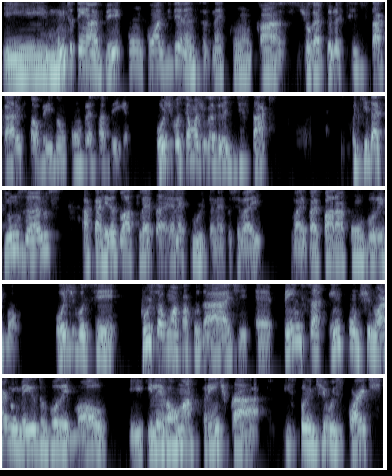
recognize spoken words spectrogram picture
E muito tem a ver com, com as lideranças, né? Com, com as jogadoras que se destacaram que talvez não comprem essa briga. Hoje você é uma jogadora de destaque, e que daqui uns anos a carreira do atleta ela é curta, né? Você vai vai vai parar com o voleibol. Hoje você cursa alguma faculdade, é, pensa em continuar no meio do voleibol e, e levar uma frente para expandir o esporte?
